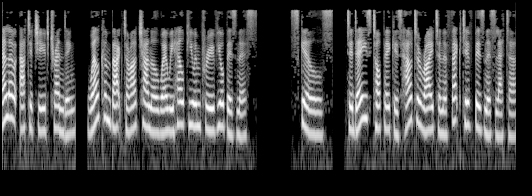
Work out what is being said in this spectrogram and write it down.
Hello Attitude Trending. Welcome back to our channel where we help you improve your business skills. Today's topic is how to write an effective business letter.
